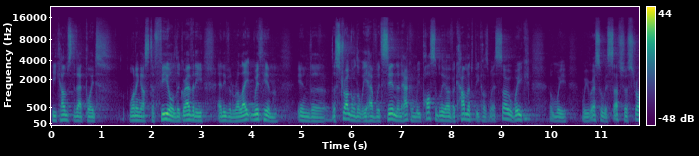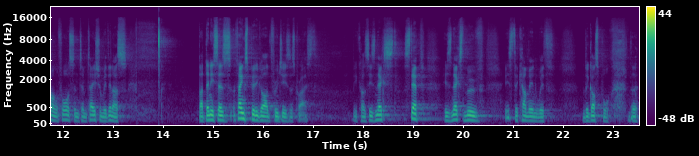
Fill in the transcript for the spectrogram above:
he comes to that point wanting us to feel the gravity and even relate with him in the, the struggle that we have with sin and how can we possibly overcome it because we're so weak and we, we wrestle with such a strong force and temptation within us. But then he says, Thanks be to God through Jesus Christ. Because his next step, his next move is to come in with the gospel, the,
